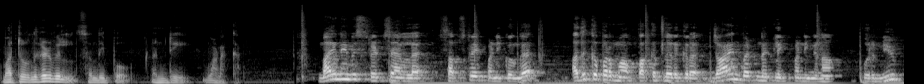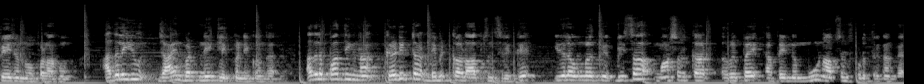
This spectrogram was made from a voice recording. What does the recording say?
மற்றொரு நிகழ்வில் சந்திப்போம். நன்றி வணக்கம். மை நேம் இஸ் ரெட் சேனலை சப்ஸ்கிரைப் பண்ணிக்கோங்க. அதுக்கப்புறமா பக்கத்தில் இருக்கிற ஜாயின் பட்டனை கிளிக் பண்ணீங்கன்னா ஒரு நியூ பேஜ் ஒன்று ஓப்பன் ஆகும். அதுலேயும் ஜாயின் பட்டனே கிளிக் பண்ணிக்கோங்க. அதில் பார்த்தீங்கன்னா credit or debit card options இருக்கு. இதில் உங்களுக்கு விசா மாஸ்டர் கார்டு ரிப்பே அப்படின்னு மூணு ஆப்ஷன்ஸ் கொடுத்துருக்காங்க.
